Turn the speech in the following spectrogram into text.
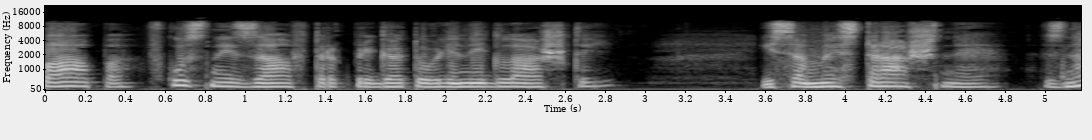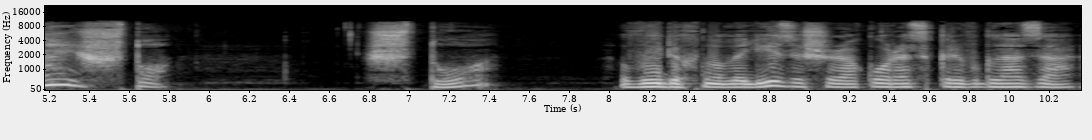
папа, вкусный завтрак, приготовленный Глашкой. И самое страшное, знаешь что? Что? Выдохнула Лиза, широко раскрыв глаза.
